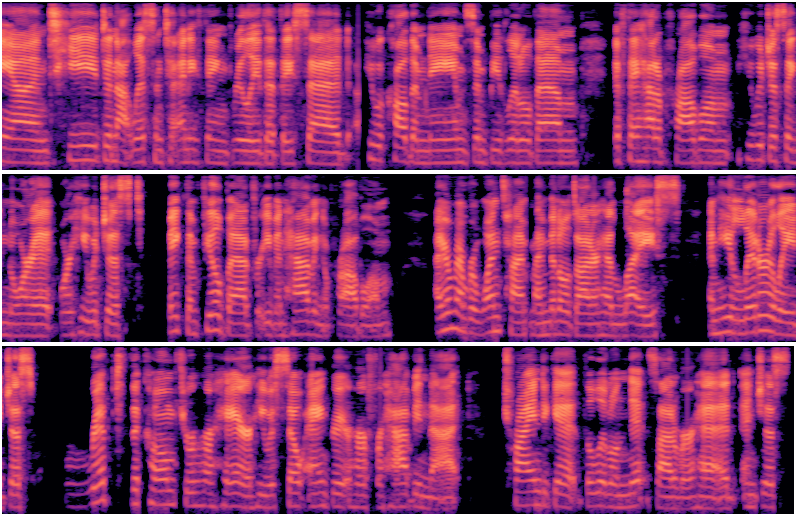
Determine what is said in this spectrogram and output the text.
And he did not listen to anything really that they said. He would call them names and belittle them. If they had a problem, he would just ignore it, or he would just make them feel bad for even having a problem. I remember one time my middle daughter had lice, and he literally just ripped the comb through her hair. He was so angry at her for having that, trying to get the little nits out of her head, and just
